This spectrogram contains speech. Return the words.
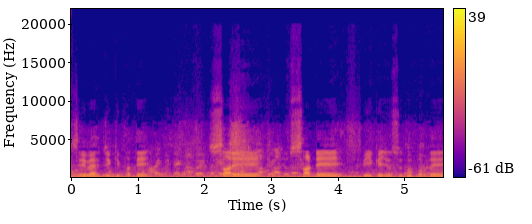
ਸ੍ਰੀ ਵਾਹਿਗੁਰੂ ਜੀ ਕੀ ਫਤਿਹ। ਸਾਰੇ ਸਾਡੇ ਪੀਕੇਯੂ ਸਿੱਧੂਪੁਰ ਦੇ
